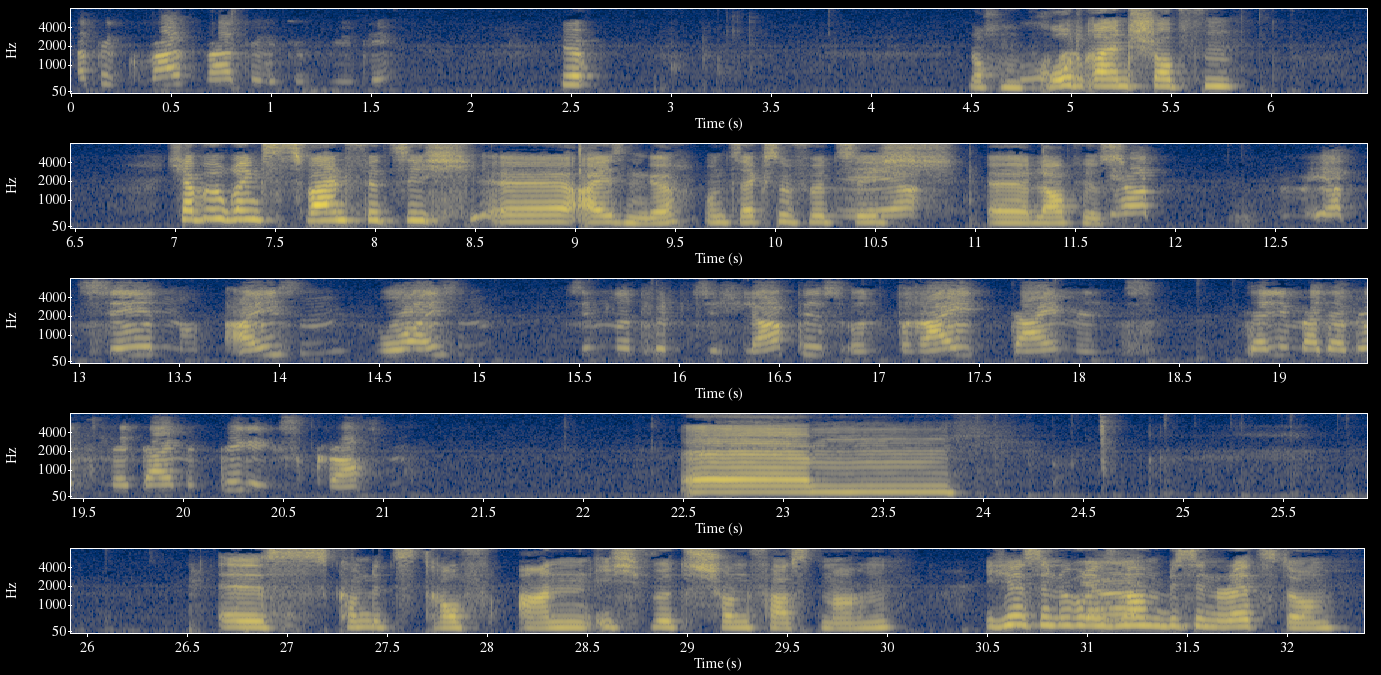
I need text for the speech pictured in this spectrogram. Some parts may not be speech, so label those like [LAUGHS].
Warte, warte, warte bitte, okay? Ja. Noch ein Brot reinstopfen. Ich habe übrigens 42 äh, Eisen, gell? Und 46 äh, Lapis. Ihr habt, ihr habt 10 Eisen, Roheisen, 57 Lapis und 3 Diamonds. Soll ich mal damit eine Diamond Pickaxe craften? Ähm. Es kommt jetzt drauf an. Ich würde es schon fast machen. Hier sind übrigens Ja. noch ein bisschen Redstone.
